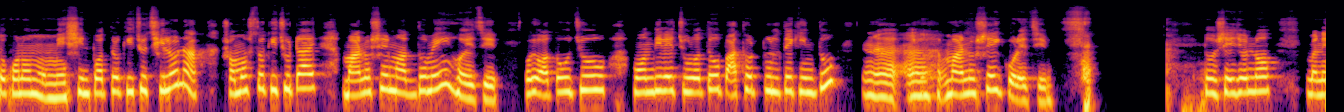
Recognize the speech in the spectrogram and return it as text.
তো কোনো মেশিনপত্র কিছু ছিল না, সমস্ত কিছুটাই মানুষের মাধ্যমেই হয়েছে। ওই অত উঁচু মন্দিরের চূড়োতেও পাথর তুলতে কিন্তু মানুষেই করেছে। তো সেই জন্য মানে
